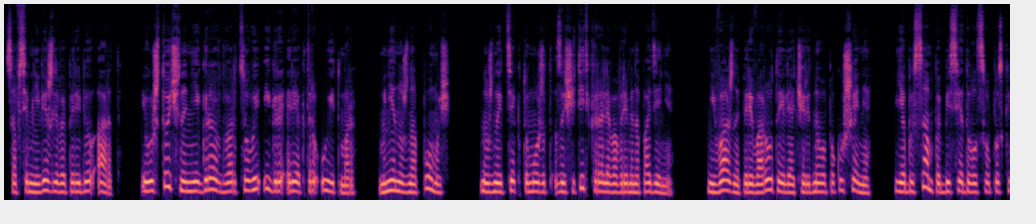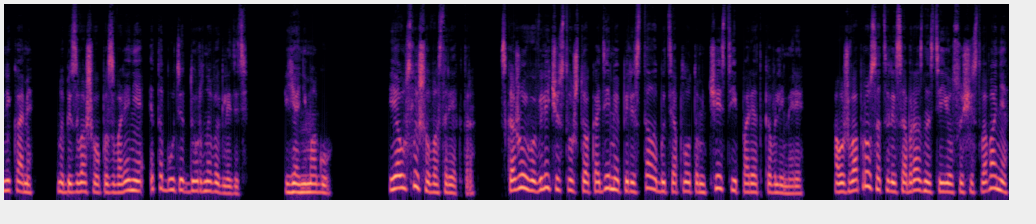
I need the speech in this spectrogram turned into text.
совсем невежливо перебил Арт. И уж точно не играю в дворцовые игры, ректор Уитмар. Мне нужна помощь. Нужны те, кто может защитить короля во время нападения. Неважно, переворота или очередного покушения. Я бы сам побеседовал с выпускниками, но без вашего позволения это будет дурно выглядеть. Я не могу. Я услышал вас, ректор. Скажу его величеству, что Академия перестала быть оплотом чести и порядка в Лимере. А уж вопрос о целесообразности ее существования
